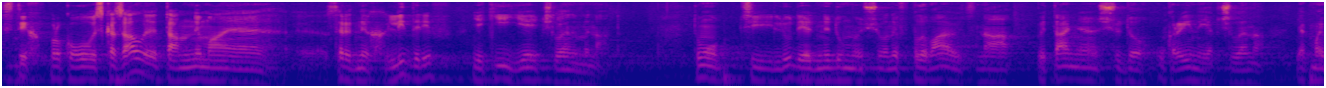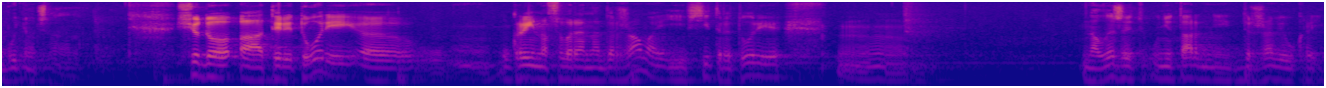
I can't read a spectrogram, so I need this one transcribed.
З тих, про кого ви сказали, там немає е, серед них лідерів, які є членами НАТО. Тому ці люди, я не думаю, що вони впливають на питання щодо України як члена, як майбутнього члена. НАТО. Щодо а, територій, е, Україна суверенна держава, і всі території належать унітарній державі України.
